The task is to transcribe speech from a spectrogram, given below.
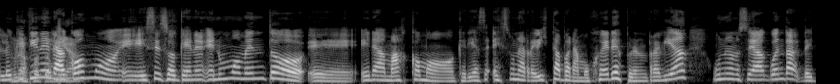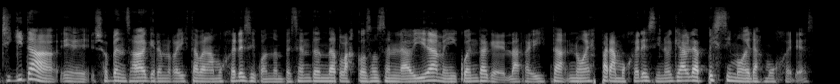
Lo que tiene la mía. Cosmo es eso, que en, en un momento eh, era más como, quería ser, es una revista para mujeres, pero en realidad uno no se da cuenta, de chiquita eh, yo pensaba que era una revista para mujeres y cuando empecé a entender las cosas en la vida me di cuenta que la revista no es para mujeres, sino que habla pésimo de las mujeres.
